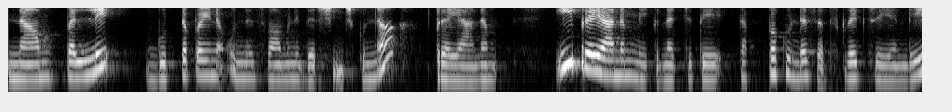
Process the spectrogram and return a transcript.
నాంపల్లి గుట్టపైన ఉన్న స్వామిని దర్శించుకున్న ప్రయాణం. ఈ ప్రయాణం మీకు నచ్చితే తప్పకుండా సబ్స్క్రైబ్ చేయండి.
